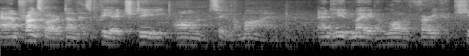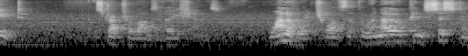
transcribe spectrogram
And Francois had done his PhD on Sigma Mine and he had made a lot of very acute structural observations one of which was that there were no consistent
